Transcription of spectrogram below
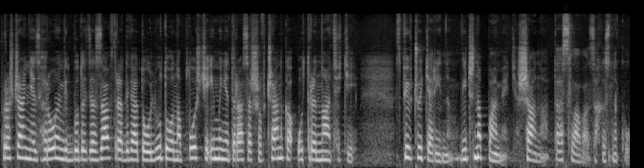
Прощання з героєм відбудеться завтра, 9 лютого, на площі імені Тараса Шевченка о 13-й. Співчуття рідним, вічна пам'ять, шана та слава захиснику.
